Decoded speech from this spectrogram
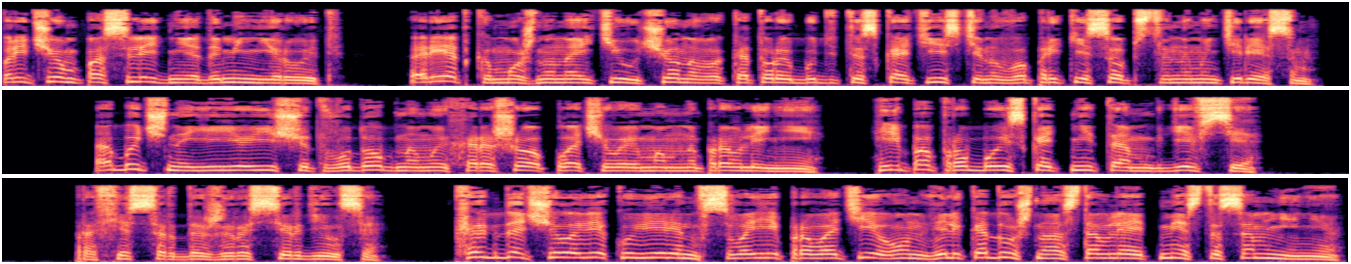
Причем последняя доминирует. Редко можно найти ученого, который будет искать истину вопреки собственным интересам. Обычно ее ищут в удобном и хорошо оплачиваемом направлении. И попробуй искать не там, где все. Профессор даже рассердился. Когда человек уверен в своей правоте, он великодушно оставляет место сомнению.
